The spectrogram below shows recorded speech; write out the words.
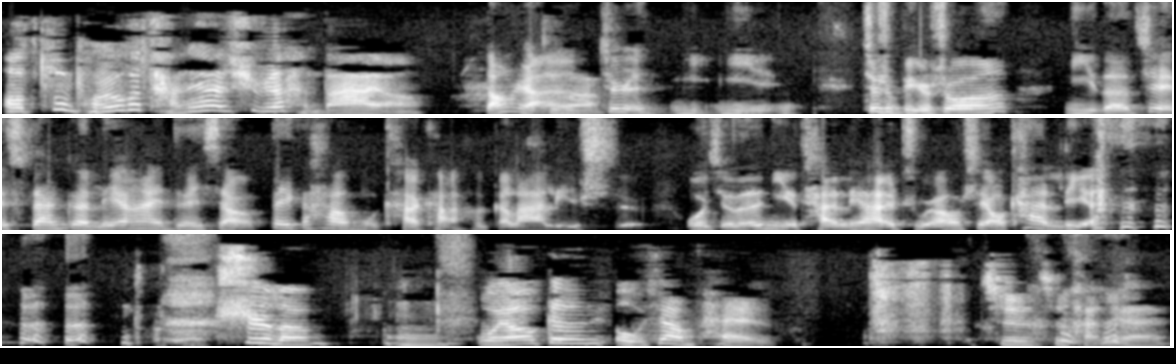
哦，做朋友和谈恋爱区别很大呀。当然，就是你你就是比如说你的这三个恋爱对象贝克汉姆、卡卡和格拉利什，我觉得你谈恋爱主要是要看脸。是的，嗯，我要跟偶像派去去谈恋爱。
